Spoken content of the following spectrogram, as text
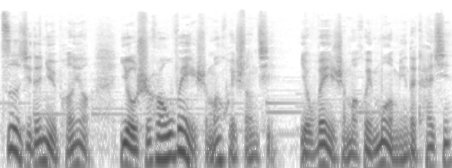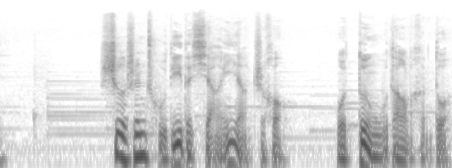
自己的女朋友有时候为什么会生气，又为什么会莫名的开心。设身处地的想一想之后，我顿悟到了很多。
